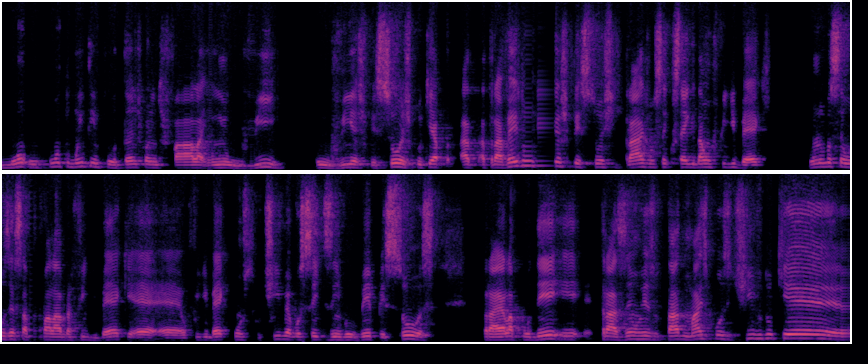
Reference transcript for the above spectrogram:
um ponto muito importante quando a gente fala em ouvir, ouvir as pessoas, porque a, a, através do que as pessoas te trazem, você consegue dar um feedback quando você usa essa palavra feedback, é, é o feedback construtivo é você desenvolver pessoas para ela poder eh, trazer um resultado mais positivo do que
